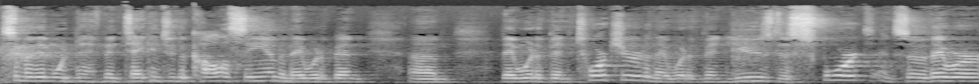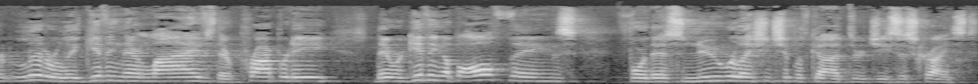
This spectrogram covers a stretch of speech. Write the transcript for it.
some of them would have been taken to the Colosseum, and they would have been. Um, they would have been tortured and they would have been used as sport. And so they were literally giving their lives, their property. They were giving up all things for this new relationship with God through Jesus Christ.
